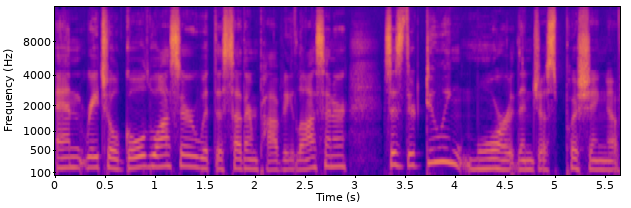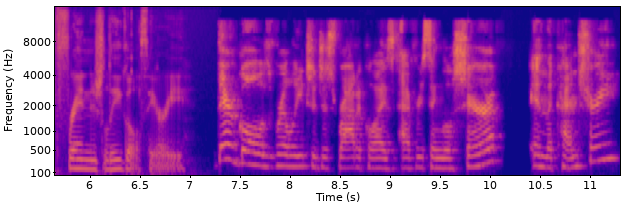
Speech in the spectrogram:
And Rachel Goldwasser with the Southern Poverty Law Center says they're doing more than just pushing a fringe legal theory. Their goal is really to just radicalize every single sheriff in the country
